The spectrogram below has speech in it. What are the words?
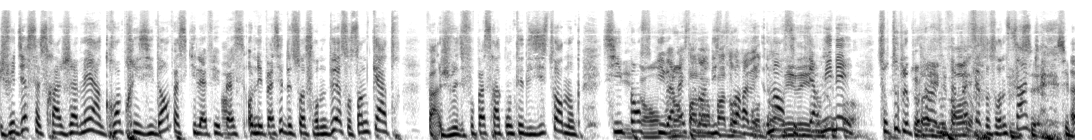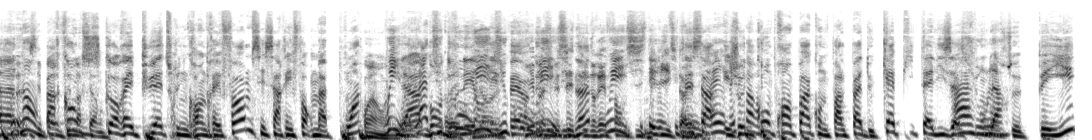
Je veux dire, ça sera jamais un grand président parce qu'il a Ah. fait passer. On est passé de 62 à 64. Enfin, je veux, faut pas se raconter des histoires. Donc, s'il pense qu'il va rester dans l'histoire avec, 30 ans. non, c'est terminé. Surtout que le prochain va passer à 65. C'est pas- Euh, non, Par contre, ce qu'aurait pu être une grande réforme, c'est sa réforme à points. Point, oui. Oui, Il a là, du coup, abandonné oui, en du coup, effet en Oui, parce que c'est une 2019. réforme systémique. C'est ça. Et je ne comprends pas qu'on ne parle pas de capitalisation Ah, dans ce pays,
